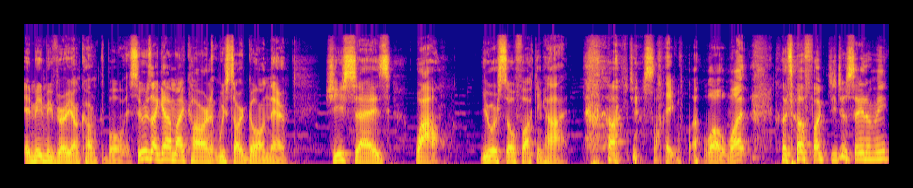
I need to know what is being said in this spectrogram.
it made me very uncomfortable. As soon as I got in my car and we started going there, she says, "Wow, you are so fucking hot." I'm just like, whoa, what? What the fuck did you just say to me?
